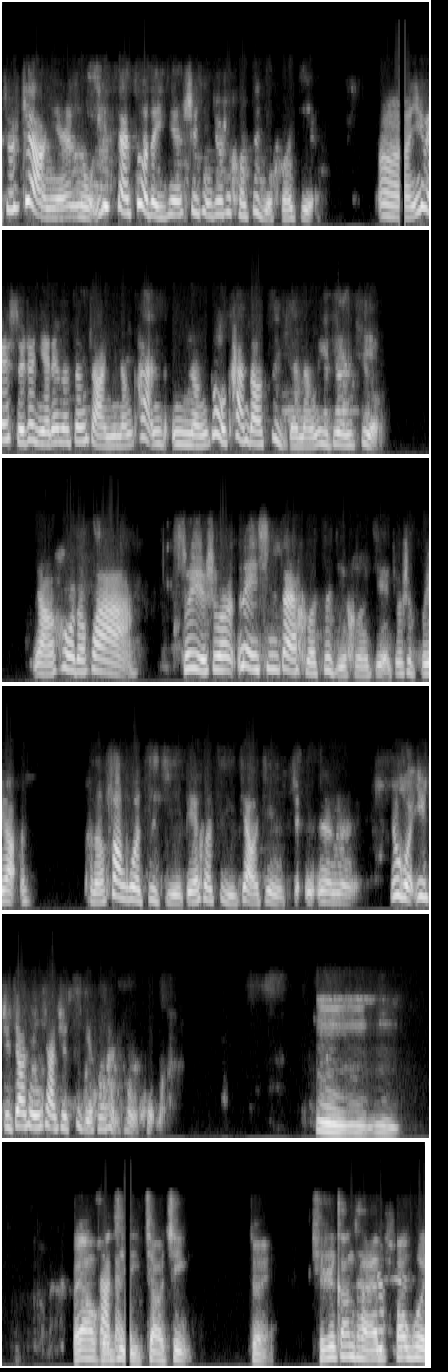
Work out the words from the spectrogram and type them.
就是这两年努力在做的一件事情，就是和自己和解。嗯，因为随着年龄的增长，你能看，你能够看到自己的能力边界，然后的话，所以说内心在和自己和解，就是不要，可能放过自己，别和自己较劲。这，嗯。如果一直较劲下去，自己会很痛苦吗？嗯嗯嗯，不要和自己较劲。对，其实刚才包括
